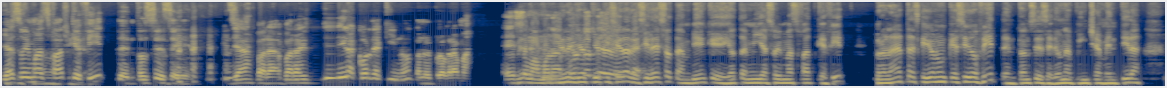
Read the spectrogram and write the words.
ya soy más fat que fit, entonces eh, pues ya para, para ir acorde aquí, ¿no? Con el programa. Eso, mamona. yo, quisiera decir eso también, que yo también ya soy más fat que fit, pero la neta es que yo nunca he sido fit, entonces sería una pinche mentira.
